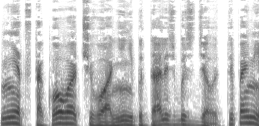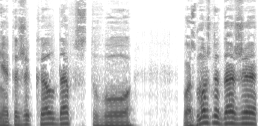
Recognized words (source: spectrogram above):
Нет такого, чего они не пытались бы сделать. Ты пойми, это же колдовство. Возможно, даже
